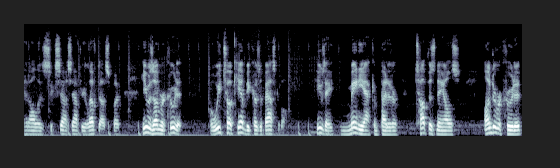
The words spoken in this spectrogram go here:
had all his success after he left us, but he was unrecruited. But we took him because of basketball. He was a maniac competitor tough as nails, under recruited,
